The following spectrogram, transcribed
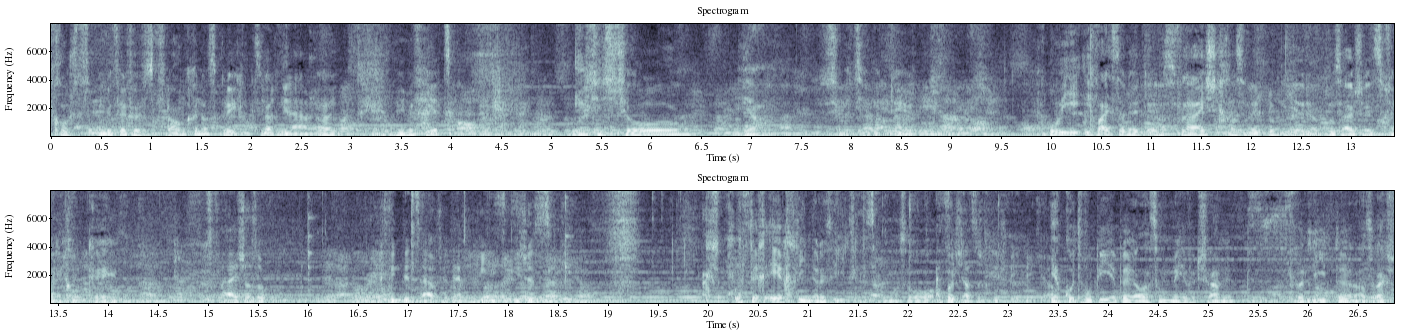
kostet es ungefähr 50 Franken als Gericht? Ziemlich genau, ja. ja. 49. Es ist schon, ja, es ist ein bisschen überteuert. Wobei, ich weiß ja nicht, das Fleisch, ich kann es ja nicht probieren, aber du sagst, es ist eigentlich okay. Das Fleisch, also ich finde jetzt auch für diesen Preis ist es, Auf der eher kleineren Seite, sagen wir so. es Aber, ist also ein bisschen schwierig. Ja. ja gut, wobei eben, also mehr würdest du auch nicht verleiten, also weißt,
